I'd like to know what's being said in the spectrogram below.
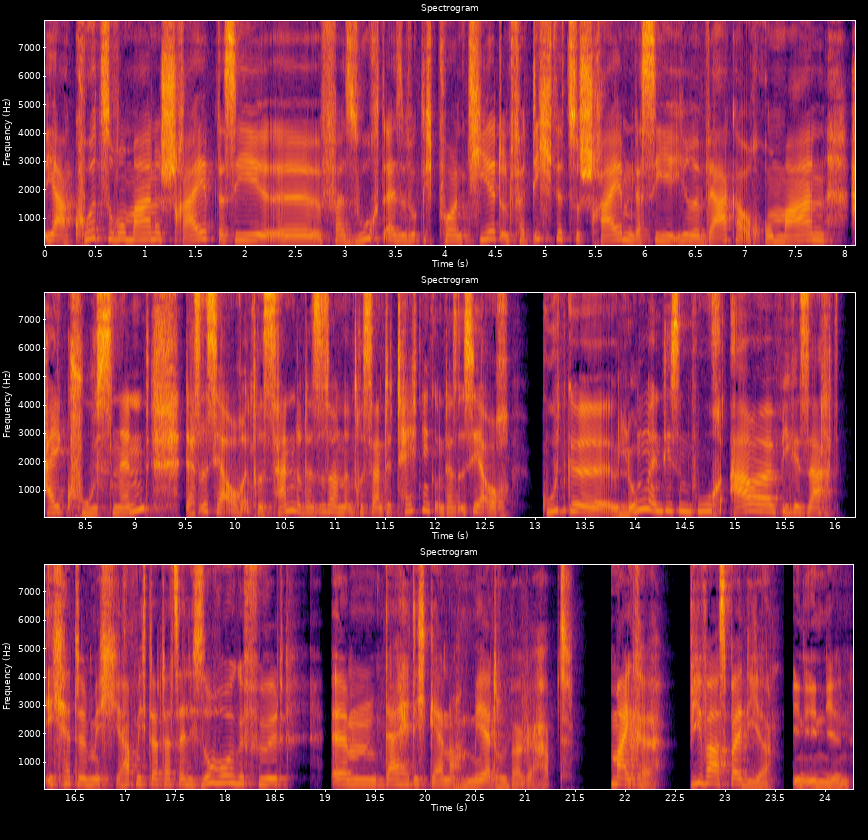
ja, kurze Romane schreibt, dass sie äh, versucht, also wirklich pointiert und verdichtet zu schreiben, dass sie ihre Werke auch Roman-Haikus nennt. Das ist ja auch interessant und das ist auch eine interessante Technik und das ist ja auch gut gelungen in diesem Buch. Aber wie gesagt, ich hätte mich, habe mich da tatsächlich so wohl gefühlt, ähm, da hätte ich gern noch mehr drüber gehabt. Maike, wie war es bei dir in Indien?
